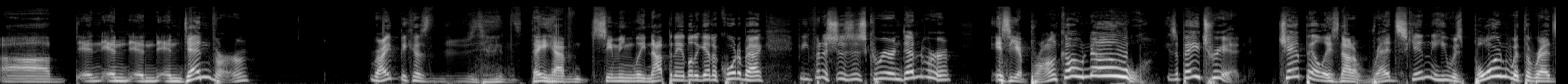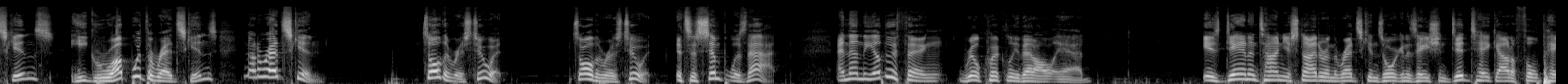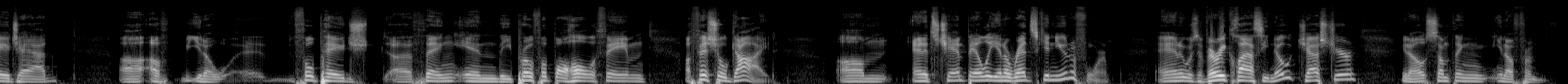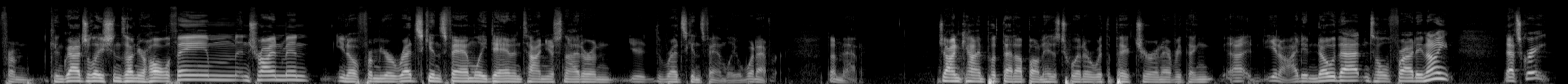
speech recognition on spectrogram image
uh, in, in in in Denver, right? Because they have seemingly not been able to get a quarterback. If he finishes his career in Denver, is he a Bronco? No, he's a Patriot. Champ Bailey's not a Redskin. He was born with the Redskins. He grew up with the Redskins. Not a Redskin. It's all there is to it. It's all there is to it. It's as simple as that. And then the other thing, real quickly, that I'll add is Dan and Tanya Snyder and the Redskins organization did take out a full page ad, uh, of you know, full page uh, thing in the Pro Football Hall of Fame official guide, um, and it's Champ Bailey in a Redskin uniform, and it was a very classy note gesture. You know, something you know from from congratulations on your Hall of Fame enshrinement you know, from your Redskins family, Dan and Tanya Snyder, and your, the Redskins family, or whatever. Doesn't matter. John Keim put that up on his Twitter with the picture and everything. Uh, you know, I didn't know that until Friday night. That's great.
